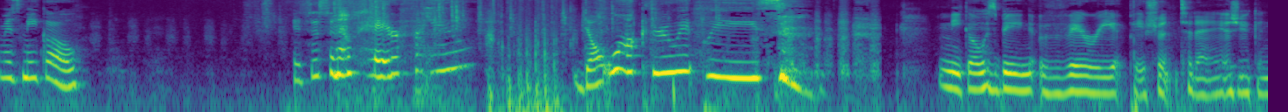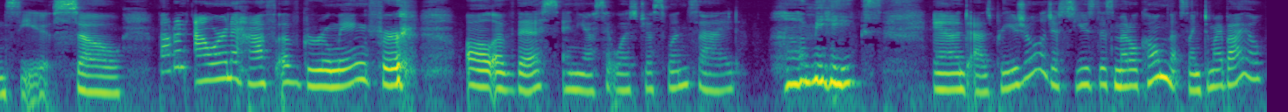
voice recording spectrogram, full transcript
Ms. Miko, is this enough hair for you? Don't walk through it, please. Miko is being very patient today, as you can see. So about an hour and a half of grooming for all of this. And yes, it was just one side. Meeks. And as per usual, just use this metal comb that's linked to my bio.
